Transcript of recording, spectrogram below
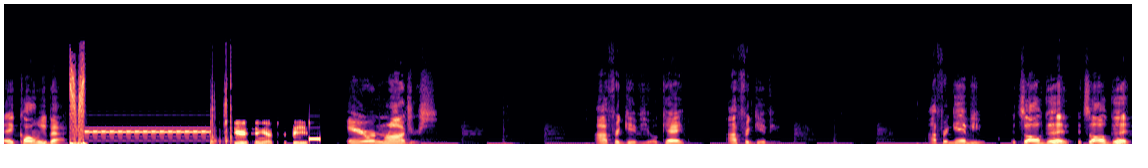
Hey, call me back. Do your thing after the beep. Aaron Rodgers. I forgive you, okay? I forgive you. I forgive you. It's all good. It's all good.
